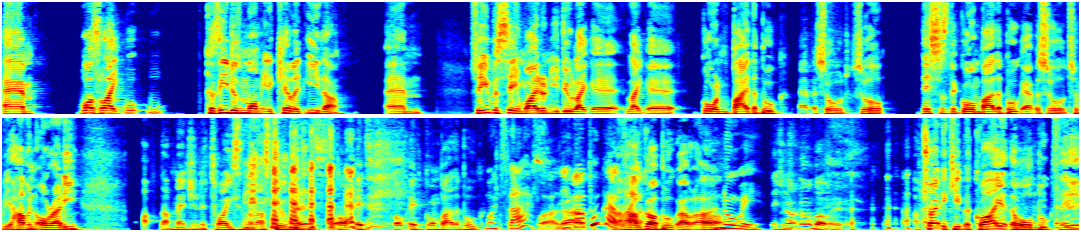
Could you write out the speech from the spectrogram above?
um, was like, because he doesn't want me to kill it either. Um, so he was saying, why don't you do like a like a go and buy the book episode? So this is the go and buy the book episode. So if you haven't already, I- I've mentioned it twice in the last two minutes. Fuck it, fuck it, go and buy the book. What's that? What are you that? got a book out? I have got a book out. aye. No way. Did you not know about it? I've tried to keep it quiet, the whole book thing.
